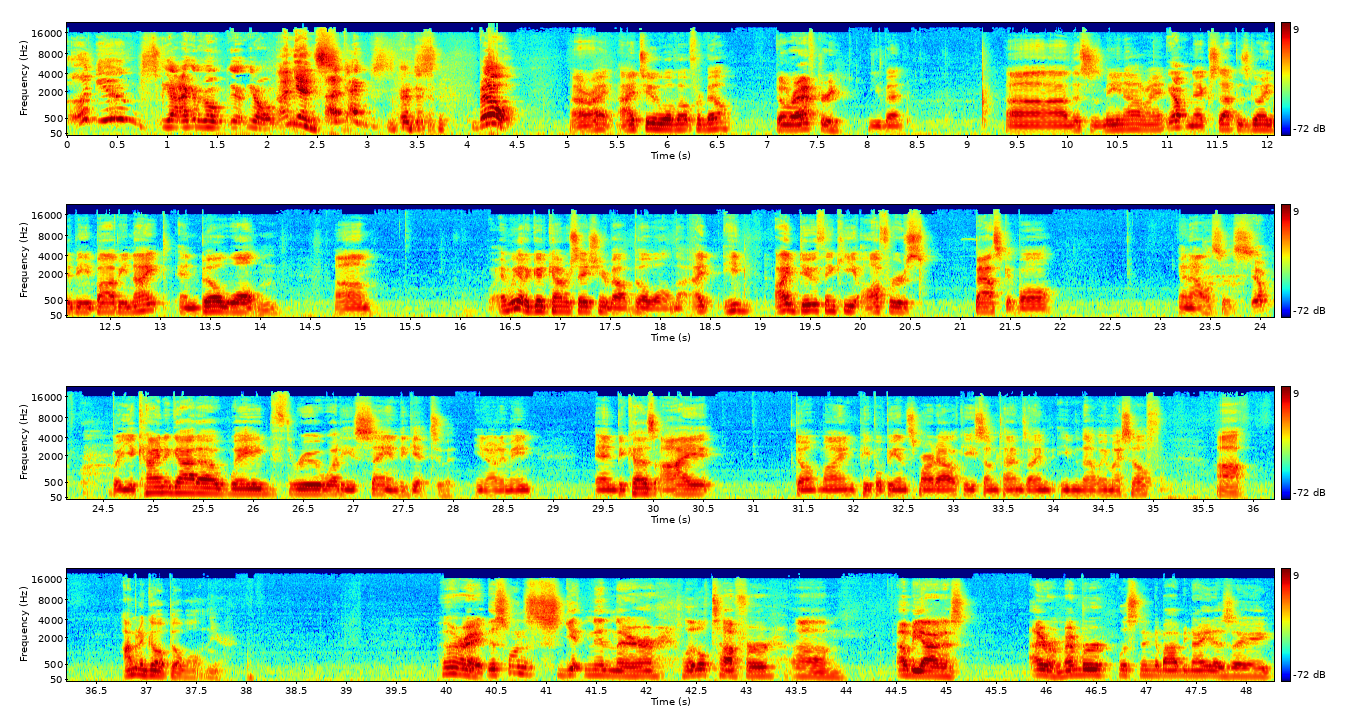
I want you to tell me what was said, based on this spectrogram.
Onions! Yeah, I gotta go, you know. Onions. Onions! I just, Bill! All right, I too will vote for Bill. Bill Raftery. You bet. Uh, this is me now, right? Yep. Next up is going to be Bobby Knight and Bill Walton. Um, and we had a good conversation here about Bill Walton. I he I do think he offers basketball analysis. Yep. But you kind of gotta wade through what he's saying to get to it. You know what I mean? And because I don't mind people being smart alecky, sometimes I'm even that way myself. Uh, I'm gonna go with Bill Walton here. All right, this one's getting in there, a little tougher. Um, I'll be honest. I remember listening to Bobby Knight as a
